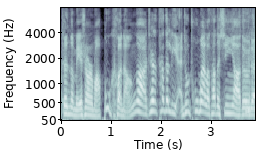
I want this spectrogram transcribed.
真的没事儿吗？不可能啊！这他的脸就出卖了他的心呀，对不对？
